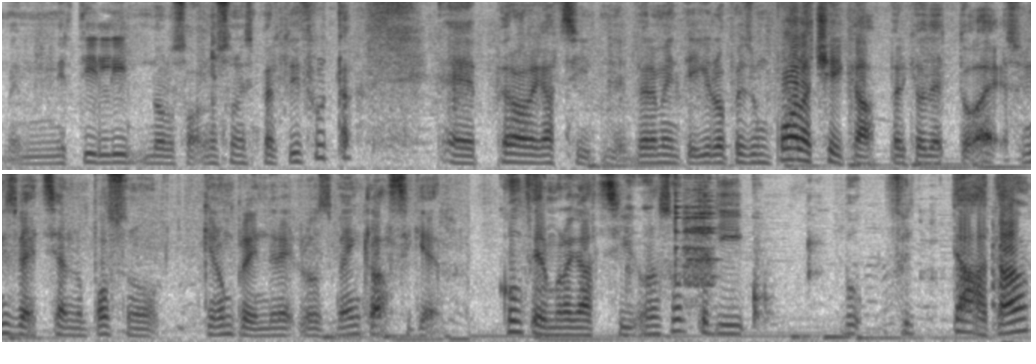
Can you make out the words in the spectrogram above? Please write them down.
Mirtilli? Non lo so, non sono esperto di frutta, eh, però ragazzi veramente io l'ho preso un po' alla cieca perché ho detto eh, sono in Svezia, non possono che non prendere lo Sven Klassiker. Confermo ragazzi, una sorta di boh, frittata,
